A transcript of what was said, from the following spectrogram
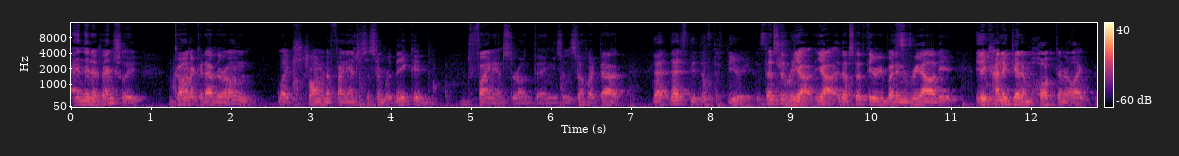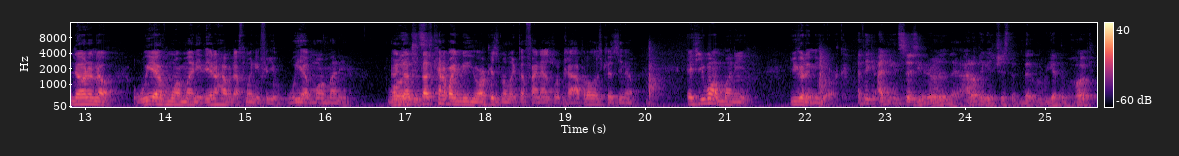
and then eventually, Ghana could have their own like strong enough financial system where they could finance their own things and stuff like that. that that's the that's the theory. It's That's the, dream. yeah yeah that's the theory, but in reality, they kind of get them hooked and are like, no no no, we have more money. They don't have enough money for you. We have more money. Well, and that's that's kind of why New York has been like the financial capital, is because you know, if you want money, you go to New York. I think I think it says either than that. I don't think it's just that, that we get them hooked.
